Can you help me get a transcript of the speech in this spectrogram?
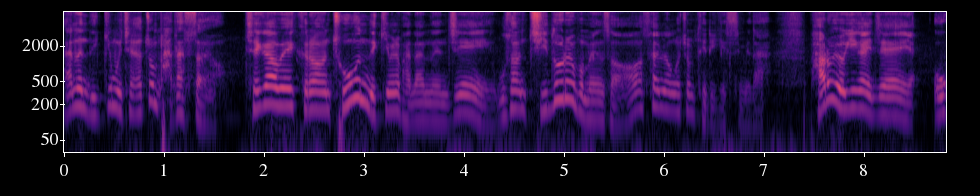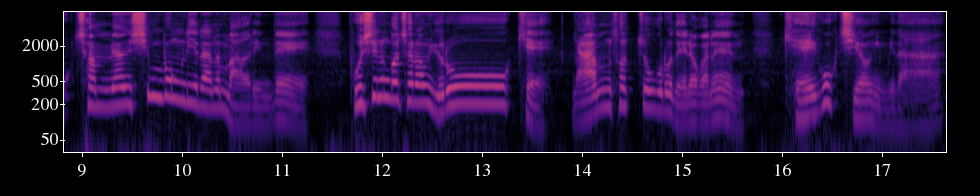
라는 느낌을 제가 좀 받았어요. 제가 왜 그런 좋은 느낌을 받았는지 우선 지도를 보면서 설명을 좀 드리겠습니다. 바로 여기가 이제 옥천면 신봉리라는 마을인데 보시는 것처럼 이렇게 남서쪽으로 내려가는 계곡 지형입니다.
